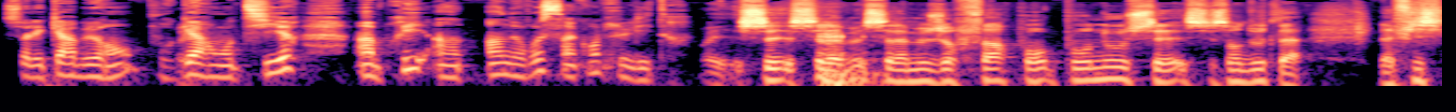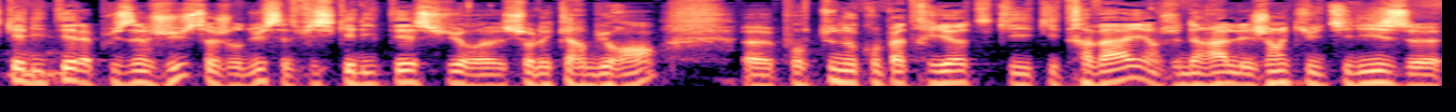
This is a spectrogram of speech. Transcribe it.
sur les carburants pour garantir un prix à 1,50€ le litre. Oui, c'est la, la, mesure phare. Pour, pour nous, c'est sans doute la, la, fiscalité la plus injuste aujourd'hui, cette fiscalité sur, euh, sur le carburant. Euh, pour tous nos compatriotes qui, qui, travaillent, en général, les gens qui utilisent euh,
